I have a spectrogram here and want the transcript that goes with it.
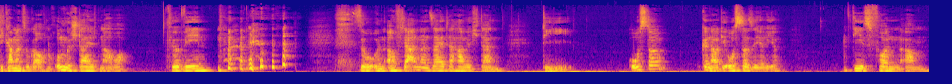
Die kann man sogar auch noch umgestalten, aber für wen? so, und auf der anderen Seite habe ich dann die Oster, genau, die Osterserie. Die ist von, ähm,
